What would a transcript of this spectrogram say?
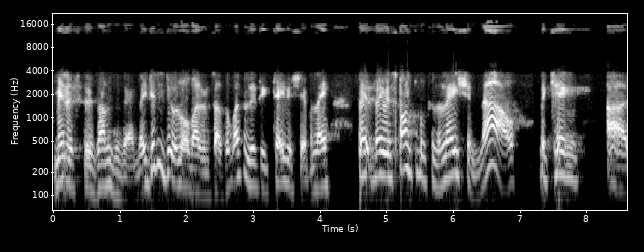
ministers under them. They didn't do it all by themselves. It wasn't a dictatorship, and they, they, they're responsible to the nation. Now, the king, uh,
